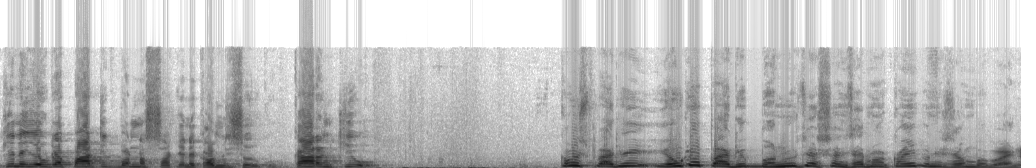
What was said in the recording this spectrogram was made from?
किन एउटा पार्टी बन्न सकेन कम्युनिस्टहरूको? कारण के हो? कम्युनिस्ट पार्टी एउटै पार्टी बन्नु चाहिँ संसारमा कहीँ पनि सम्भव भएन।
